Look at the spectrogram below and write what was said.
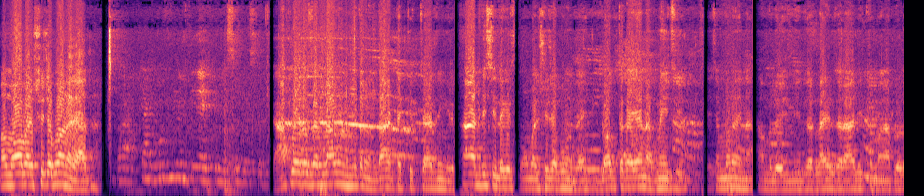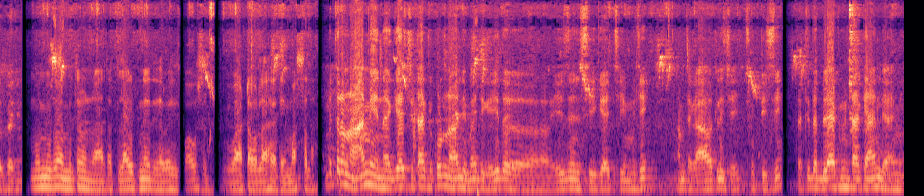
मग मोबाईल स्विच ऑफ होणार आहे आता. अपलोड जर लागलं ना मित्रांनो दहा टक्के चार्जिंग आठ दिवशी लगेच मोबाईल स्विच ऑफ होऊन जाईल. ब्लॉग तर काही येणार नाही त्याच्यामुळे आहे ना थांबलोय मी. जर लाइट जर आली तर मग अपलोड करेन. मम्मी बघा मित्रांनो आता लाइट नाही त्याच्या पाऊसच वाटावं लागत आहे मसाला. मित्रांनो आम्ही ना गॅसची टाकी कुठून आली माहिती का? इथं एजन्सी गॅसची म्हणजे आमच्या गावातलीच आहे छोटीशी. तर तिथं ब्लॅकनी टाकी आणली आम्ही.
